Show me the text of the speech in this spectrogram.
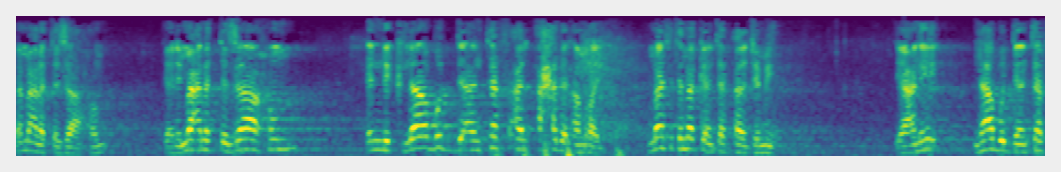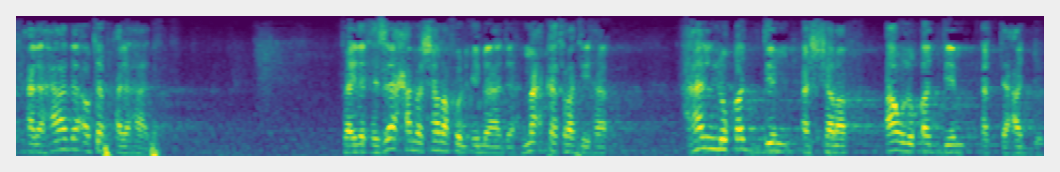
ما معنى التزاحم؟ يعني معنى التزاحم إنك لا بد أن تفعل أحد الأمرين ما تتمكن أن تفعل الجميع. يعني لا بد أن تفعل هذا أو تفعل هذا. فإذا تزاحم شرف العبادة مع كثرتها هل نقدم الشرف؟ أو نقدم التعدد.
